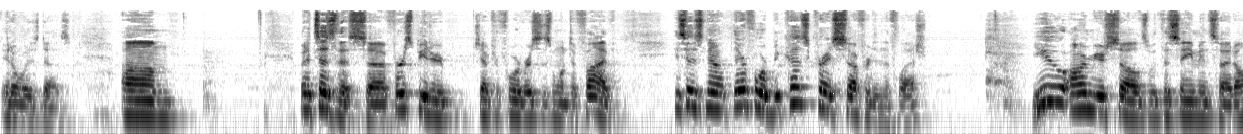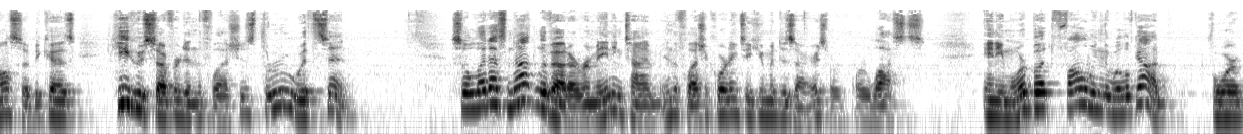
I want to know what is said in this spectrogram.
It always does. Um, but it says this, uh, 1 Peter chapter 4, verses 1 to 5. He says, Now, therefore, because Christ suffered in the flesh, you arm yourselves with the same insight also, because he who suffered in the flesh is through with sin. So let us not live out our remaining time in the flesh according to human desires or, or lusts anymore, but following the will of God. For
